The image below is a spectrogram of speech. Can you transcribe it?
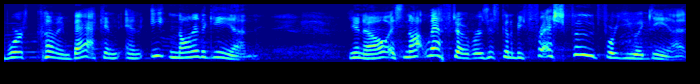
worth coming back and, and eating on it again. You know, it's not leftovers, it's going to be fresh food for you again.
